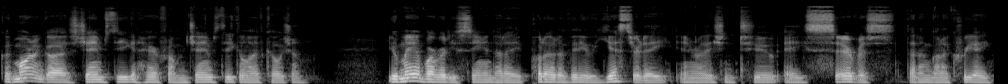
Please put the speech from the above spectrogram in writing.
Good morning, guys. James Deegan here from James Deegan Life Coaching. You may have already seen that I put out a video yesterday in relation to a service that I'm going to create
